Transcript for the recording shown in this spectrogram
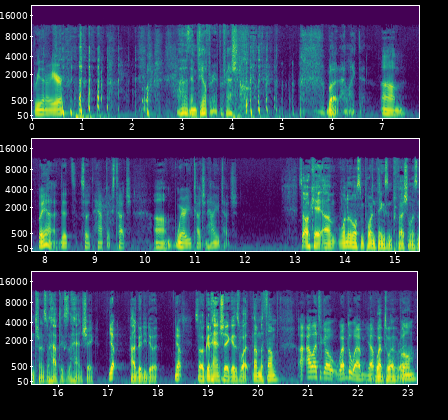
breathe in her ear. that didn't feel very professional, but I liked it. Um, but yeah, that's, so haptics, touch, um, where you touch and how you touch. So okay, um, one of the most important things in professionalism in terms of haptics is a handshake. Yep, How good you do it. yep. So a good handshake is what thumb to thumb, I, I like to go web to web. Yep, web to web, right? boom.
